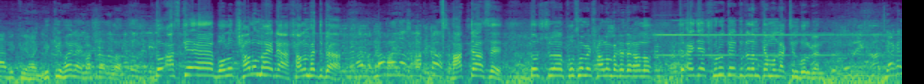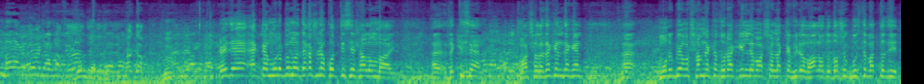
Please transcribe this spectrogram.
না বিক্রি হয়নি। বিক্রি হয় নাই মার্শাল্লাহ তো আজকে বলো শালম ভাই এটা? শালম ভাই দুটা? না ভাই না আটটা আছে। আটটা আছে। তো প্রথমে শালম ভাই দেখা হলো। তো এই যে শুরুতে দুটো দাম কেমন রাখছেন বলবেন? দেখেন ভাই আগে এই যে একটা মুরব্বী মনে দেখাশোনা করতেছে শালম ভাই। দেখতেছেন? মার্শাল্লাহ দেখেন দেখেন। হ্যাঁ, মুরব্বী আমার সামনে একটা জোড়া কিনলে মার্শাল্লাহ একটা ভিডিও ভালো হতো। দর্শক বুঝতে পারতো যে আহ,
